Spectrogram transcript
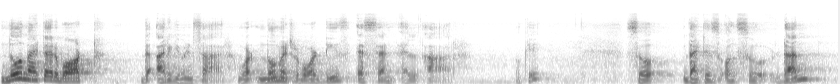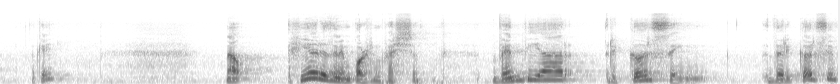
No matter what the arguments are, what, no matter what these S and L are. Okay. So that is also done. Okay. Now here is an important question. When we are recursing, the recursive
